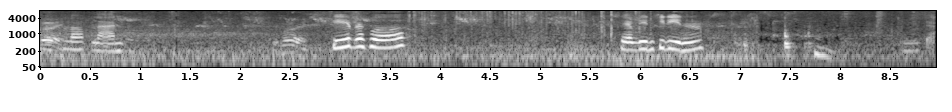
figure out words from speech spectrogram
เบ้ยรอบร้านพี่เบ้ยทิปไปเพอเชฟดินขี้ดินนี่จ้ะ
